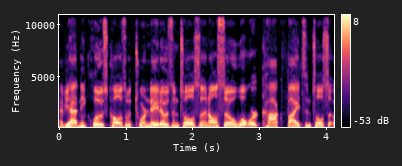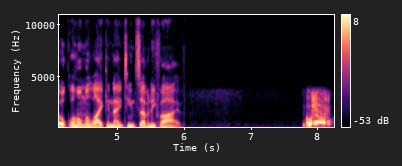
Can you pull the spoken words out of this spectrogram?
Have you had any close calls with tornadoes in Tulsa? And also, what were cockfights in Tulsa, Oklahoma like in 1975? Well,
